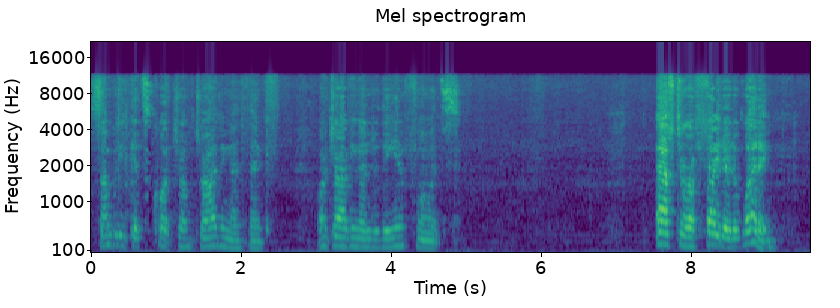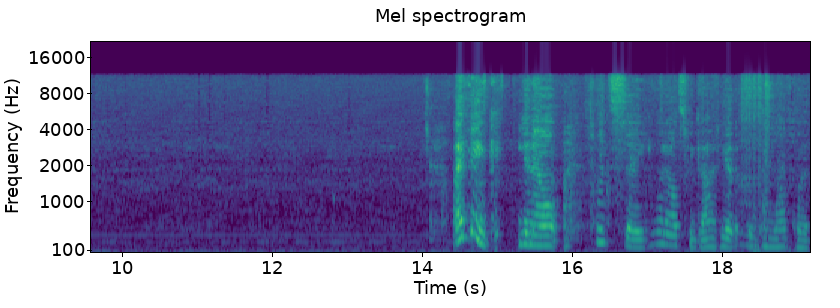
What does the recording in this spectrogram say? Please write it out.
Somebody gets caught drunk driving, I think. Or driving under the influence. After a fight at a wedding. I think, you know, let's see, what else we got here that we can work with?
